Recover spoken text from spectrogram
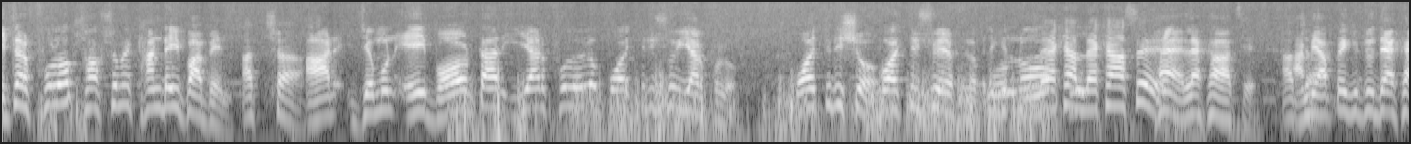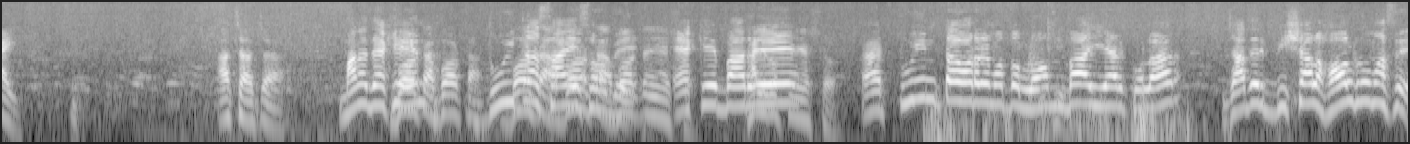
এটার ফুলক সবসময় ঠান্ডাই পাবেন। আচ্ছা। আর যেমন এই বড়টার ইয়ার ফুল হলো পঁয়ত্রিশশো ইয়ার ফুল পঁয়ত্রিশশো? পঁয়ত্রিশশো ইয়ার ফুল লেখা লেখা আছে? হ্যাঁ লেখা আছে। আচ্ছা। আমি আপনাকে একটু দেখাই। আচ্ছা আচ্ছা মানে দেখেন দুইটা সাইজ হবে। একেবারে। টুইন টাওয়ারের মতো লম্বা ইয়ার কুলার যাদের বিশাল হল রুম আছে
